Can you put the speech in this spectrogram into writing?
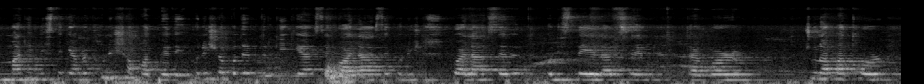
মাটির নিচ থেকে আমরা খনিজ সম্পদ পেয়ে থাকি। খনিজ সম্পদের ভিতরে কী কী আছে? কয়লা আছে খনিজ কয়লা আছে খনিজ তেল আছে তারপর চুনা পাথর আহ,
